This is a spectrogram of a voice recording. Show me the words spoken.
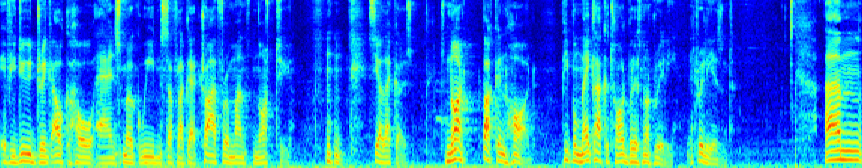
if you do drink alcohol and smoke weed and stuff like that, try for a month not to. See how that goes. It's not fucking hard. People make like it's hard, but it's not really. It really isn't. Um,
